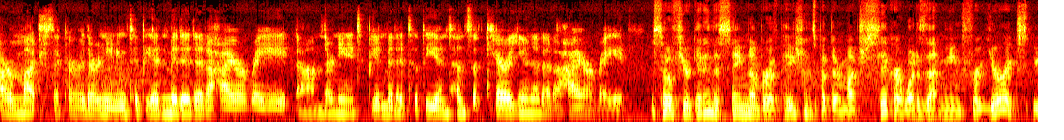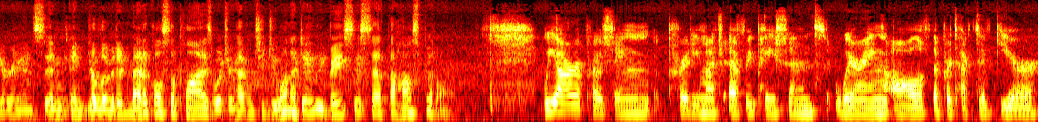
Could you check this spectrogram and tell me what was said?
are much sicker. They're needing to be admitted at a higher rate. Um, they're needing to be admitted to the intensive care unit at a higher rate. So, if you're getting the same number of patients, but they're much sicker, what does that mean for your experience and, and your limited medical supplies, what you're having to do on a daily basis at the hospital? we are approaching pretty much every patient wearing all of the protective gear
